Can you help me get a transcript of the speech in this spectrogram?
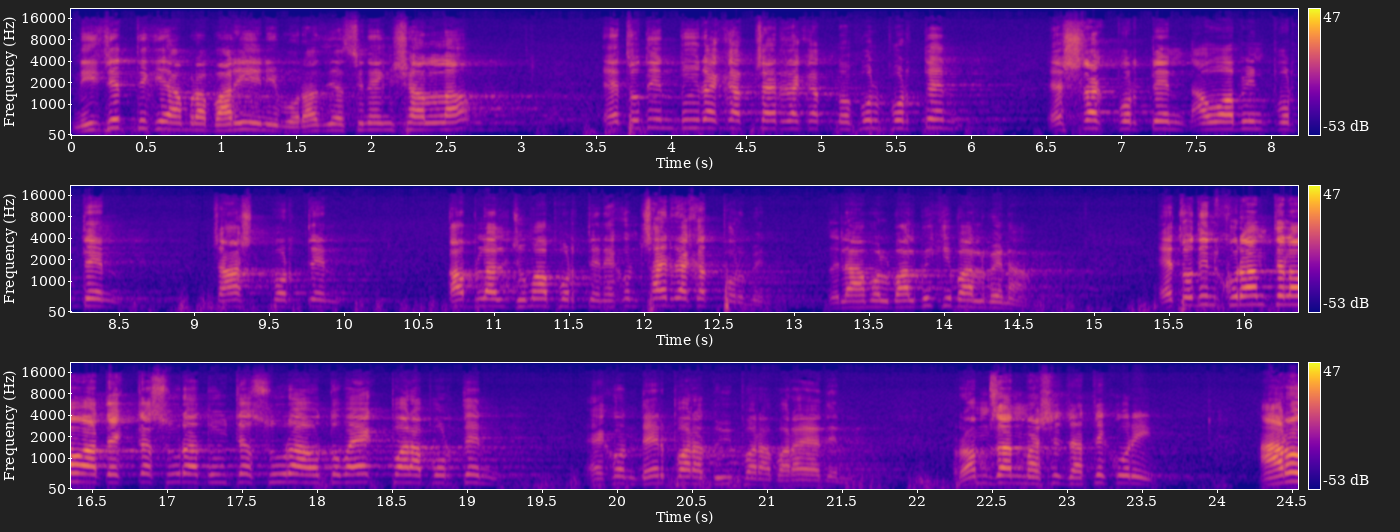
নিজের থেকে আমরা বাড়িয়ে নিব। রাজি আছি না এতদিন দুই রাকাত, চার রাকাত নফল পড়তেন, এশরাক পড়তেন, আওয়াবিন পড়তেন চাষ পড়তেন, কাবলাল জুমা পড়তেন, এখন চার রাকাত পড়বেন। তাহলে আমল বাড়বে কি বাড়বে না? এতদিন কোরআন তেলাওয়াত, একটা সুরা, দুইটা সুরা অথবা এক পারা পড়তেন, এখন দেড় পারা, দুই পারা বাড়াইয়া দেন। রমজান মাসে যাতে করে আরও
